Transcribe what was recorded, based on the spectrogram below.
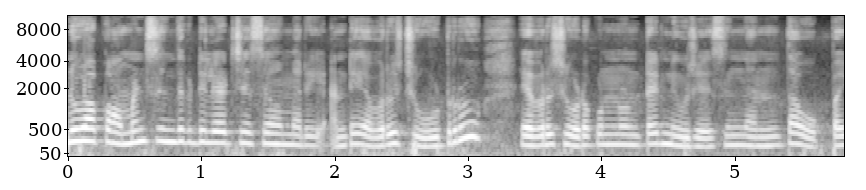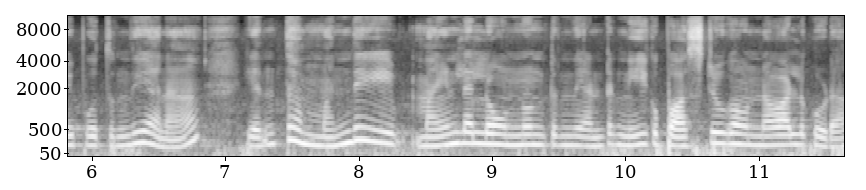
నువ్వు ఆ కామెంట్స్ ఎందుకు డిలీట్ చేసావు మరి? అంటే ఎవరు చూడరు? ఎవరు చూడకుండా ఉంటే నువ్వు చేసిందంతా ఒప్పైపోతుంది అనా? ఎంతమంది మైండ్లలో ఉండుంటుంది. అంటే నీకు పాజిటివ్గా ఉన్నవాళ్ళు కూడా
